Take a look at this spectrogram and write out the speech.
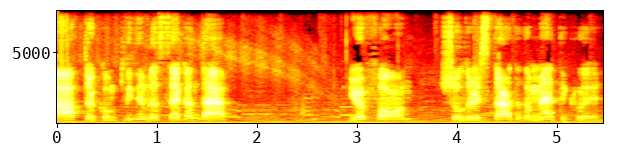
After completing the second app, your phone should restart automatically.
